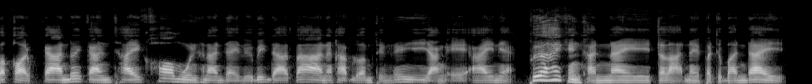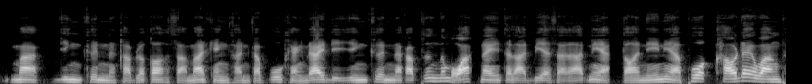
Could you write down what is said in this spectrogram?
ประกอบการด้วยการใช้ข้อมูลขนาดใหญ่หรือ Big Data นะครับรวมถึงเทคโนโลยีอย่าง AI เนี่ยเพื่อให้แข่งขันในตลาดในปัจจุบันได้มากยิ่งขึ้นนะครับแล้วก็สามารถแข่งขันกับคู่แข่งได้ดียิ่งขึ้นนะครับซึ่งต้องบอกว่าในตลาดเบียร์สหรัฐเนี่ยตอนนี้เนี่ยพวกเขาได้วางแผ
